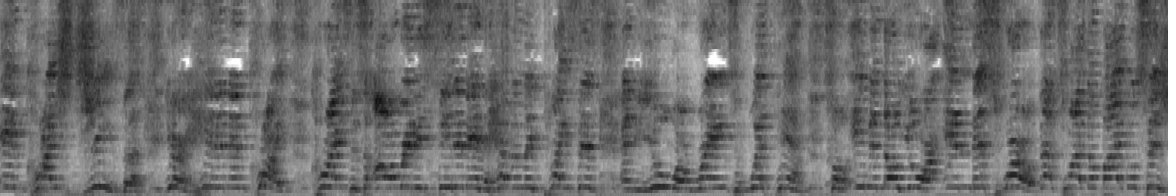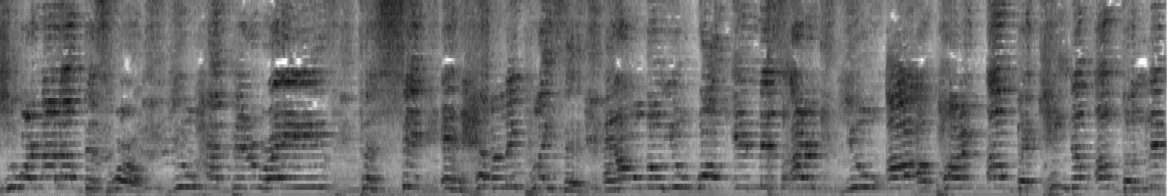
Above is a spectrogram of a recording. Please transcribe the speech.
in Christ Jesus. You're hidden in Christ. Christ is already seated in heavenly places and you were raised with him. So even though you are in this world, that's why the Bible says you are not of this world. You have been raised to sit in heavenly places. And although you walk in this earth, you are a part of the kingdom of the living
